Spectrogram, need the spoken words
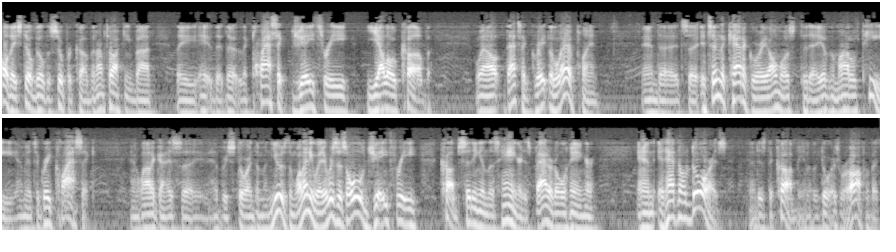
Oh, they still build the Super Cub, and I'm talking about the the the, the classic J3 yellow Cub. Well, that's a great little airplane and uh, it's uh, it's in the category almost today of the Model T. I mean, it's a great classic, and a lot of guys uh, have restored them and used them. Well, anyway, there was this old J3 Cub sitting in this hangar, this battered old hangar, and it had no doors. That is the Cub. You know, the doors were off of it,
